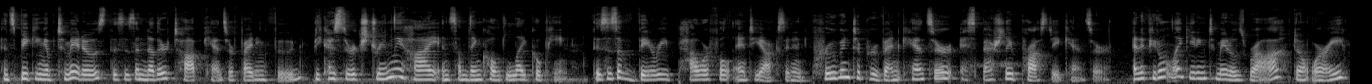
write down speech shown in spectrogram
And speaking of tomatoes, this is another top cancer fighting food because they're extremely high in something called lycopene. This is a very powerful antioxidant proven to prevent cancer, especially prostate cancer. And if you don't like eating tomatoes raw, don't worry.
